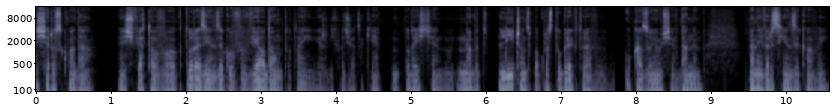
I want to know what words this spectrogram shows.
się rozkłada światowo, które z języków wiodą tutaj, jeżeli chodzi o takie podejście, no, nawet licząc po prostu gry, które ukazują się w, danym, w danej wersji językowej?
